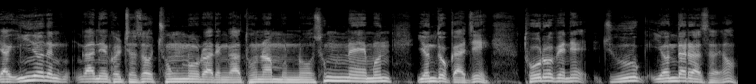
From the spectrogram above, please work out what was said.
약 2년간에 걸쳐서 종로라든가 도남문로, 송내문, 연도까지 도로변에 쭉 연달아서요.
